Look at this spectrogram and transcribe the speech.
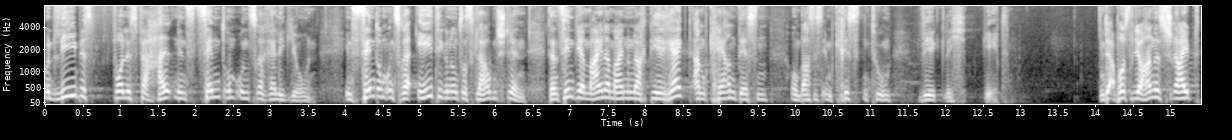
und liebesvolles Verhalten ins Zentrum unserer Religion, ins Zentrum unserer Ethik und unseres Glaubens stellen, dann sind wir meiner Meinung nach direkt am Kern dessen, um was es im Christentum wirklich geht. Und der Apostel Johannes schreibt,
